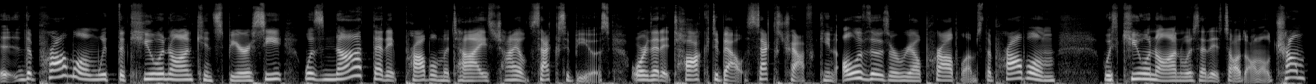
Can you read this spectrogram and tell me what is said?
Uh, the problem with the QAnon conspiracy was not that it problematized child sex abuse or that it talked about sex trafficking. All of those are real problems. The problem with QAnon was that it saw Donald Trump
